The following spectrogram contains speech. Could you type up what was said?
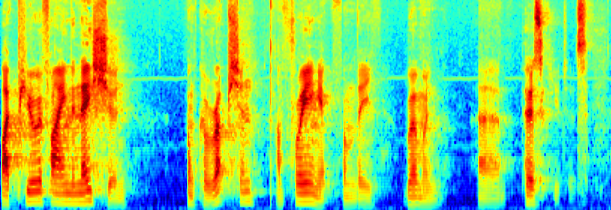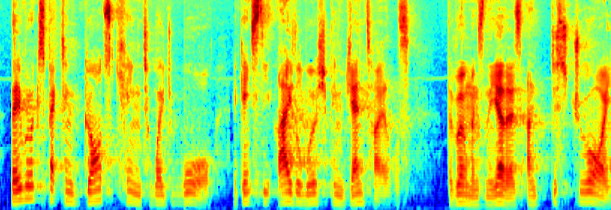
by purifying the nation from corruption and freeing it from the Roman uh, persecutors. They were expecting God's king to wage war against the idol worshipping Gentiles, the Romans and the others, and destroy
